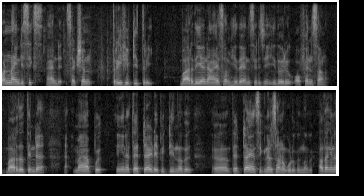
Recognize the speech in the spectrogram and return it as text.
one ninety six and section three fifty three. Bharatiya Nyaya Sanhita അനുസരിച്ച് ഇതൊരു ഒഫൻസാണ്. ഭാരതത്തിന്റെ മാപ്പ് ഇങ്ങനെ തെറ്റായി ഡെപ്പിക്റ്റ് ചെയ്യുന്നത് തെറ്റായ സിഗ്നൽസാണ് കൊടുക്കുന്നത്. അതങ്ങനെ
